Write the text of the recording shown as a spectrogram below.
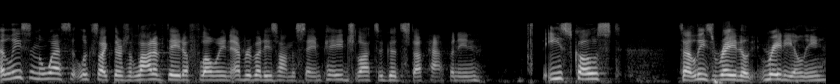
at least in the West, it looks like there's a lot of data flowing. Everybody's on the same page, lots of good stuff happening. East Coast, it's at least radially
